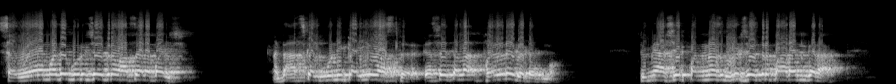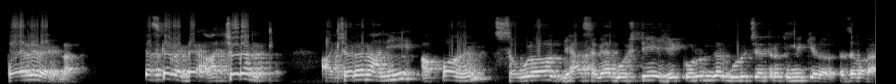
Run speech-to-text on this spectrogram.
सवयामध्ये गुरुचैत्र वाचायला पाहिजे. आता आजकाल कोणी काही वाचतं कसं त्याला फळ नाही भेटत मग. तुम्ही असे पन्नास गुरुचैत्र पारायण करा फळ नाही भेटणार. कसं काय भेटणार? आचरण. आचरण आणि आपण सवळ ह्या सगळ्या गोष्टी हे करून जर गुरुक्षेत्र तुम्ही केलं तसं बघा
